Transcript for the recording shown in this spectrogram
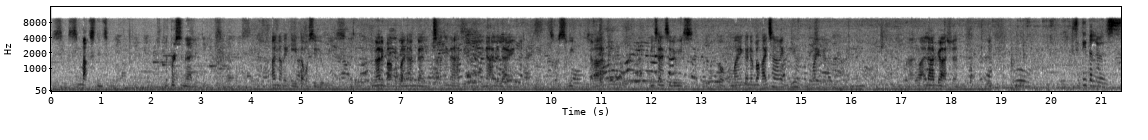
si, si Max din sa na personality. Ah, nakikita ko si Luis. Kunwari, bago pa nahagdan, parang hinahatid niya, inaalalayan niya. So sweet. Tsaka, minsan si Luis, oh, kumain ka na ba? Kahit sa akin, yun, kumain ka na ba? Ah, maalaga siya. Ooh. Si Tita Luz.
